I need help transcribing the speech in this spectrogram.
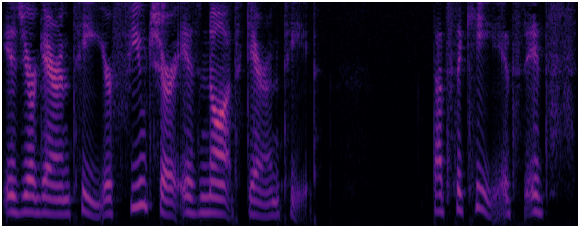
is your guarantee. Your future is not guaranteed. That's the key. It's it's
